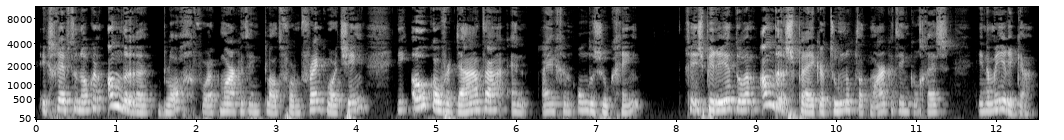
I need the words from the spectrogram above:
Ik schreef toen ook een andere blog voor het marketingplatform Frankwatching, die ook over data en eigen onderzoek ging, geïnspireerd door een andere spreker toen op dat marketingcongres in Amerika.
